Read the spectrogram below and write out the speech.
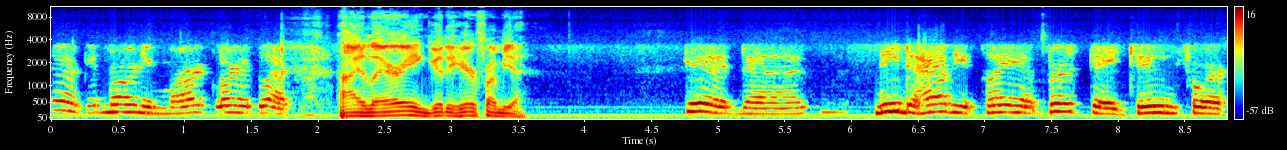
Yeah, good morning, Mark. Larry Black. Hi, Larry, and good to hear from you. Good. Uh, need to have you play a birthday tune for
